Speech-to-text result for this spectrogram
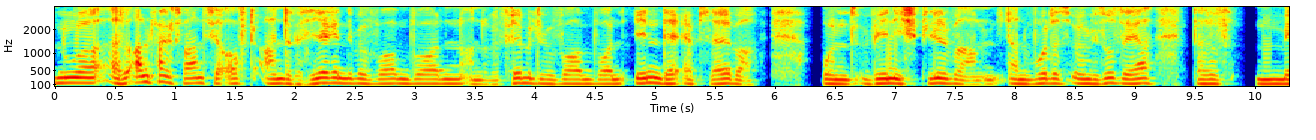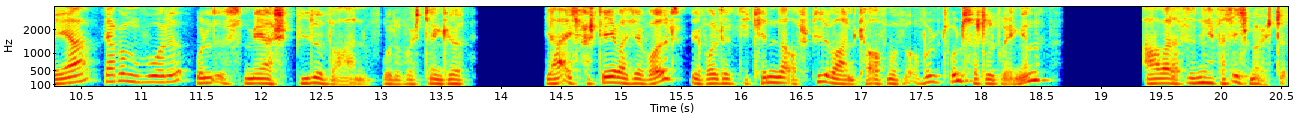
nur, also anfangs waren es ja oft andere Serien, die beworben wurden, andere Filme, die beworben wurden, in der App selber und wenig Spiel waren. Dann wurde es irgendwie so sehr, dass es mehr Werbung wurde und es mehr Spielwaren wurde, wo ich denke, ja, ich verstehe, was ihr wollt. Ihr wollt jetzt die Kinder auf Spielwaren kaufen, auf Wunschzettel bringen. Aber das ist nicht, was ich möchte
